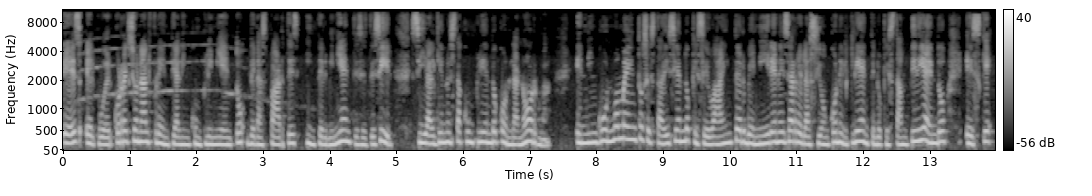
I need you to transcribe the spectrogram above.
es el poder correccional frente al incumplimiento de las partes intervinientes. Es decir, si alguien no está cumpliendo con la norma, en ningún momento se está diciendo que se va a intervenir en esa relación con el cliente. Lo que están pidiendo es que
